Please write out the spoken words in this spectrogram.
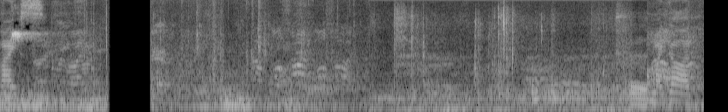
Nice. Oh my god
